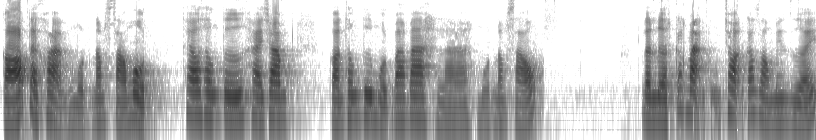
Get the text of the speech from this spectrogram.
Có tài khoản 1561 theo thông tư 200, còn thông tư 133 là 156. Lần lượt các bạn cũng chọn các dòng bên dưới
